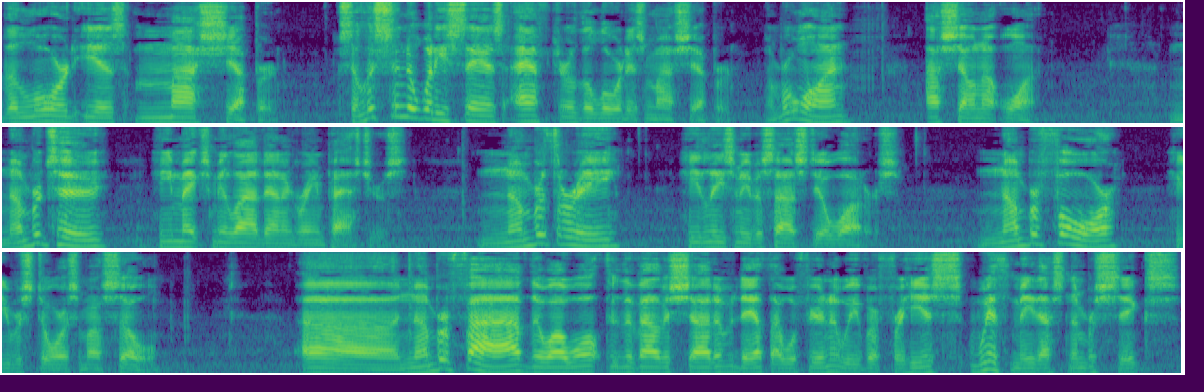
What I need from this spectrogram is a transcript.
the Lord is my shepherd. So listen to what he says after the Lord is my shepherd. Number one, I shall not want. Number two, he makes me lie down in green pastures. Number three, he leads me beside still waters. Number four, he restores my soul. Uh, number five, though I walk through the valley of the shadow of death, I will fear no evil, for he is with me. That's number six.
